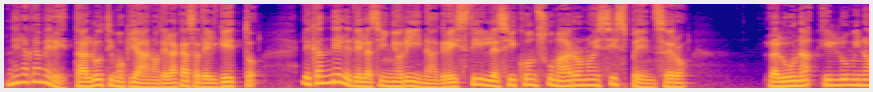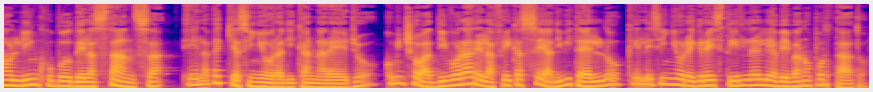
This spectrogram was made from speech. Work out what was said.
Nella cameretta all'ultimo piano della casa del ghetto, le candele della signorina Grey si consumarono e si spensero, la luna illuminò l'incubo della stanza e la vecchia signora di Cannaregio cominciò a divorare la fricassea di vitello che le signore Greystill le avevano portato.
